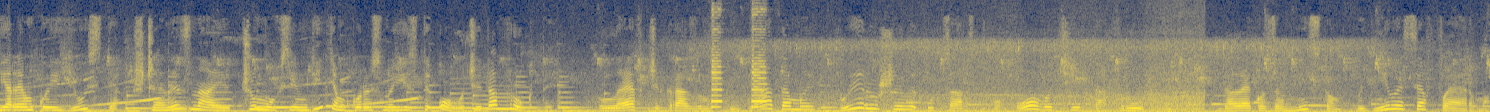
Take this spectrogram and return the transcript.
Яремко і Юстя ще не знають, чому всім дітям корисно їсти овочі та фрукти. Левчик разом з двійнятами вирушили у царство овочів та фруктів. Далеко за містом виднілася ферма.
